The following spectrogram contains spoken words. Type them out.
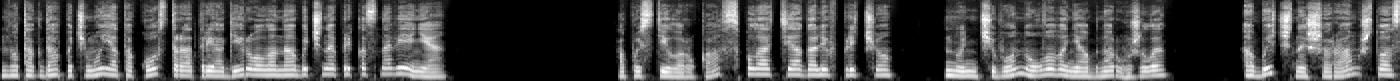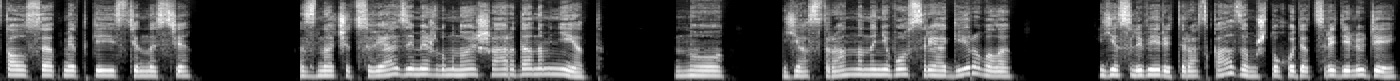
Но тогда почему я так остро отреагировала на обычное прикосновение? Опустила рука с платья, оголив плечо, но ничего нового не обнаружила. Обычный шрам, что остался от метки истинности. Значит, связи между мной и Шарданом нет. Но я странно на него среагировала. Если верить рассказам, что ходят среди людей,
